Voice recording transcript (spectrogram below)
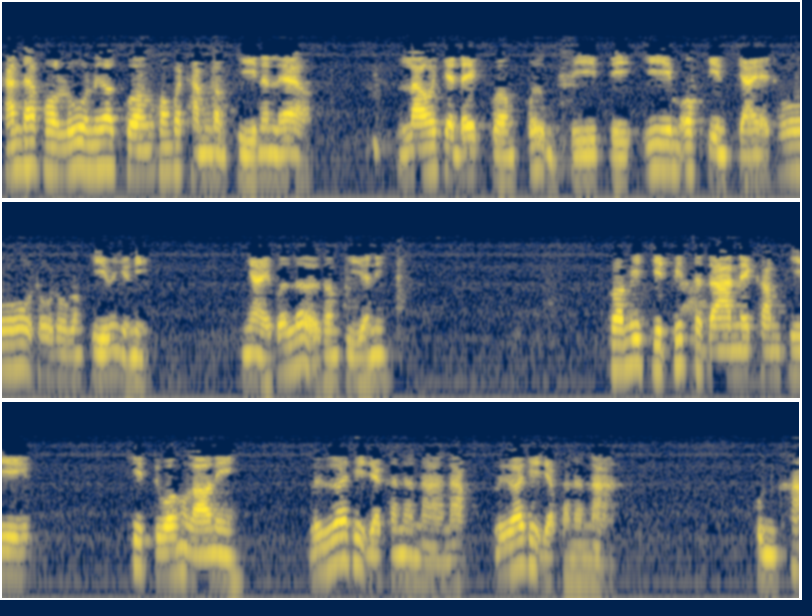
คันถ้าพอรู้เนื้อกวงของพระธรรมคำพีนั้นแล้ว เราจะได้ความปลื้มปีติอิ่มอกกินใจโทโทโทคำพีมันอยู่นี่ใหญ่เบ้อเลอคำพีอันนี้ก็มีจิตพิสดารในคำพี ที่ตัวของเรานี่เหลือที่จะพนานานับเหลือที่จะพนานา คุณค่า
